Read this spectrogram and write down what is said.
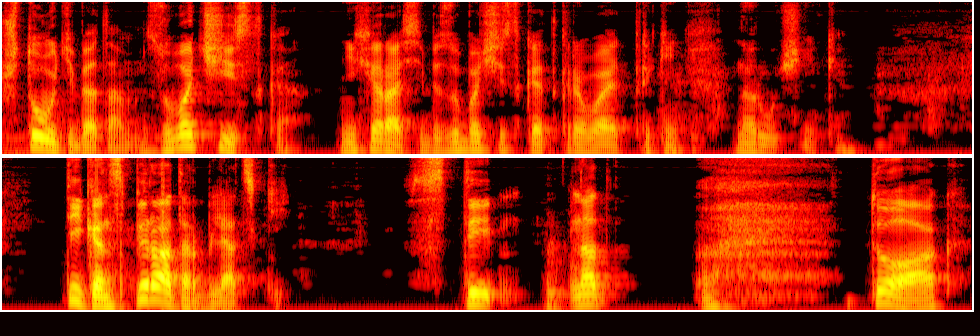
Что у тебя там? Зубочистка. Нихера себе, зубочистка открывает, прикинь, наручники. Ты конспиратор, блядский. Ты... Над... Так.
